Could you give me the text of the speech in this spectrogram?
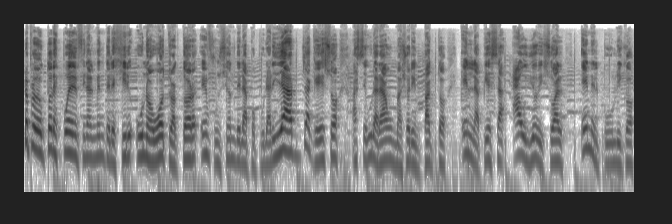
los productores pueden finalmente elegir uno u otro actor en función de la popularidad, ya que eso asegurará un mayor impacto en la pieza audiovisual en el público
